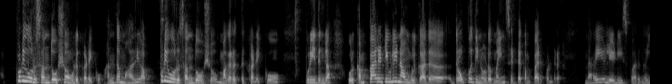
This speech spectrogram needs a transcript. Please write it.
அப்படி ஒரு சந்தோஷம் அவளுக்கு கிடைக்கும். அந்த மாதிரி அப்படி ஒரு சந்தோஷம் மகரத்துக்கு கிடைக்கும். புரியுதுங்களா? ஒரு கம்பேரிட்டிவ்லி நான் உங்களுக்கு அதை திரௌபதினோட மைண்ட் செட்டை கம்பேர் பண்றேன். நிறைய லேடிஸ் பாருங்கள்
